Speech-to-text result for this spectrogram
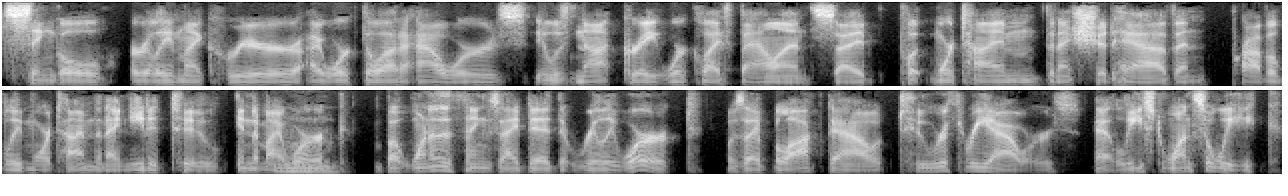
single early in my career. I worked a lot of hours. It was not great work life balance. I put more time than I should have and probably more time than I needed to into my mm. work. But one of the things I did that really worked was I blocked out two or three hours at least once a week,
